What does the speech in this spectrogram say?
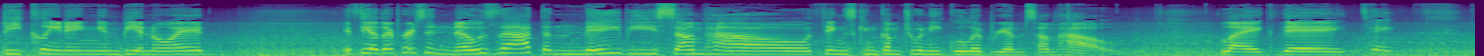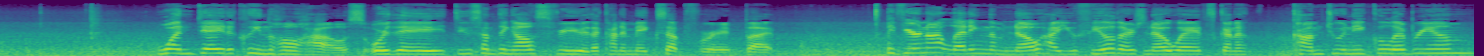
be cleaning and be annoyed. If the other person knows that, then maybe somehow things can come to an equilibrium somehow like they take one day to clean the whole house or they do something else for you that kind of makes up for it. But if you're not letting them know how you feel, there's no way it's going to come to an equilibrium.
